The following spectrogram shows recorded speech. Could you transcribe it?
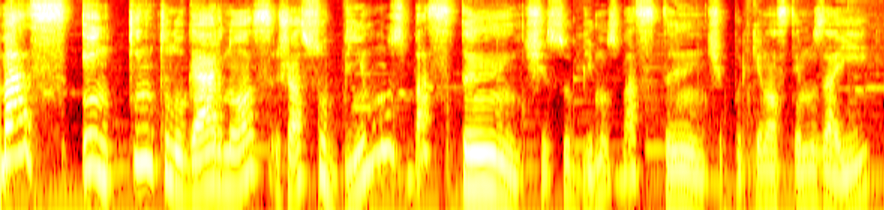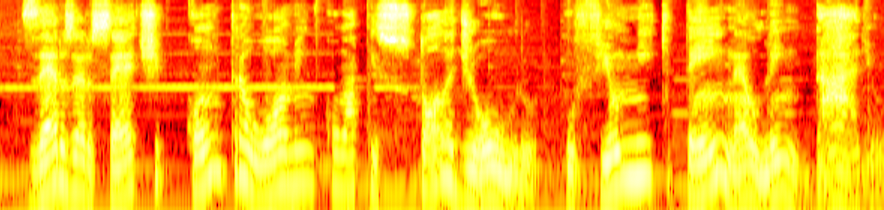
Mas em quinto lugar nós já subimos bastante, subimos bastante, porque nós temos aí 007 contra o Homem com a Pistola de Ouro, o filme que tem né, o lendário,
